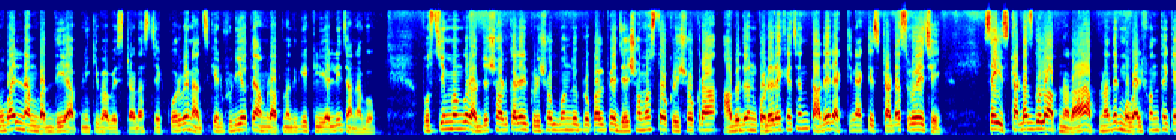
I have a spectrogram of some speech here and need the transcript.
মোবাইল নাম্বার দিয়ে আপনি কীভাবে স্ট্যাটাস চেক করবেন, আজকের ভিডিওতে আমরা আপনাদেরকে ক্লিয়ারলি জানাব। পশ্চিমবঙ্গ রাজ্য সরকারের কৃষক বন্ধু প্রকল্পে যে সমস্ত কৃষকরা আবেদন করে রেখেছেন, তাদের একটি না একটি স্ট্যাটাস রয়েছেই। সেই স্ট্যাটাসগুলো আপনারা আপনাদের মোবাইল ফোন থেকে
